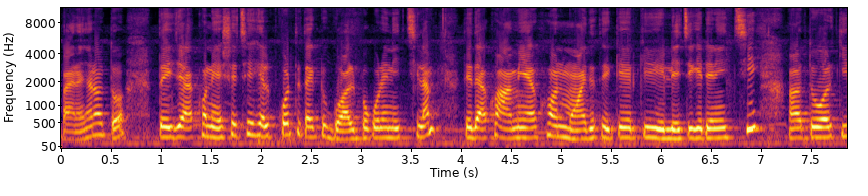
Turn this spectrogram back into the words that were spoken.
পায় না, জানো তো? তো এই যে এখন এসেছে হেল্প করতে, তাই একটু গল্প করে নিচ্ছিলাম। তো দেখো, আমি এখন ময়দা থেকে আর কি লেচি কেটে নিচ্ছি। তো আর কি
